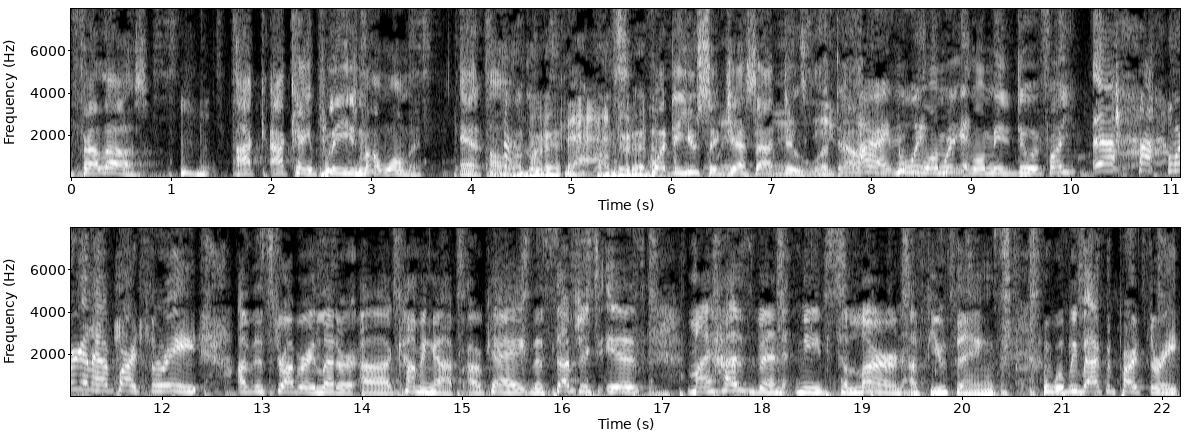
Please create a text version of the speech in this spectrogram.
fellas, I I can't please my woman. And um, Don't do that. That. Don't do that. What do you suggest I do? Well, dog, All right, well, we- you want, me, go- you want me to do it for you? We're going to have part three of the strawberry letter uh, coming up, okay? The subject is My husband needs to learn a few things. we'll be back with part three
